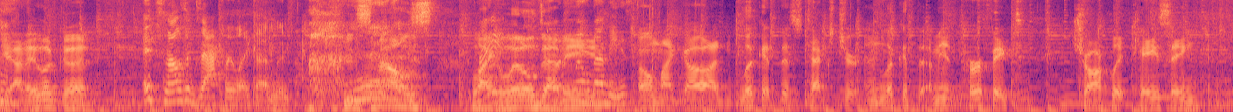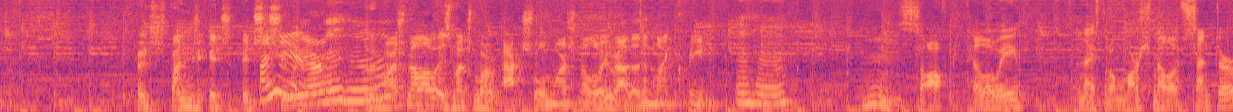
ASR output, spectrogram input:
Yeah, they look good. it smells exactly like a moon pie. It smells like Little Debbie. Little Debbie's. Oh my God! Look at this texture and look at the. I mean, perfect chocolate casing. It's spongy. It's it's Spongier. chewier. Mm-hmm. The marshmallow is much more actual marshmallowy rather than like cream. Mm-hmm. Mm, soft, pillowy, a nice little marshmallow center.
